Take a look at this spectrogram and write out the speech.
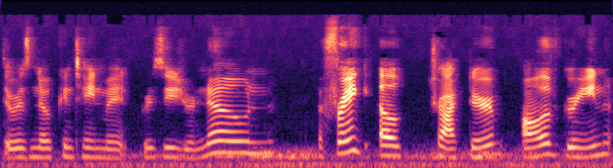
There was no containment procedure known. A Frank Elk tractor, olive green,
